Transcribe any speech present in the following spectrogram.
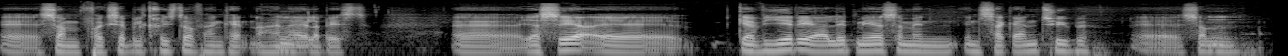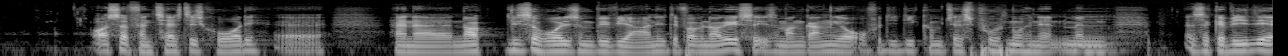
Øh, som for eksempel Christoph han kan, når han mm. er allerbedst. Øh, jeg ser øh, Gavier er lidt mere som en en Sagan-type, øh, som mm. også er fantastisk hurtig. Øh, han er nok lige så hurtig som Viviani. Det får vi nok ikke se så mange gange i år, fordi de kommer til at spurte mod hinanden. Men mm. altså Gavidia,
